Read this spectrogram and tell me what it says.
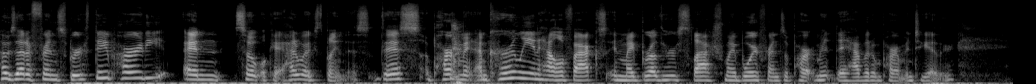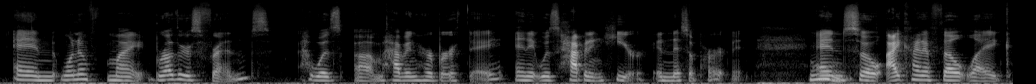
I was at a friend's birthday party, and so okay, how do I explain this? This apartment, I'm currently in Halifax, in my brother slash my boyfriend's apartment. They have an apartment together, and one of my brother's friends was um, having her birthday, and it was happening here in this apartment. And so I kind of felt like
